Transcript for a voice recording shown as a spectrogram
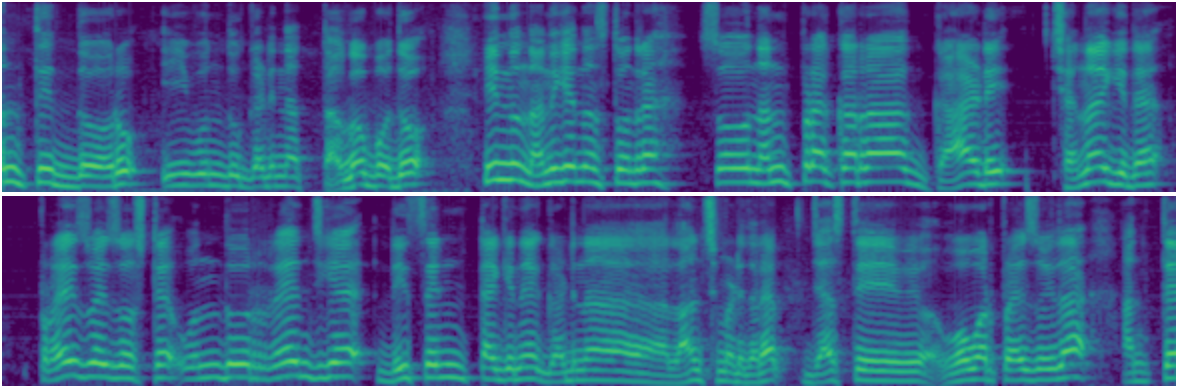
ಅಂತಿದ್ದವರು ಈ ಒಂದು ಗಾಡಿನ ತಗೋಬೋದು. ಇನ್ನು ನನಗೇನಿಸ್ತು ಅಂದ್ರೆ ಸೊ ನನ್ನ ಪ್ರಕಾರ ಗಾಡಿ ಚೆನ್ನಾಗಿದೆ. ಪ್ರೈಸ್ ವೈಸ್ ಅಷ್ಟೇ, ಒಂದು ರೇಂಜ್ಗೆ ಡೀಸೆಂಟ್ ಆಗಿನೇ ಗಾಡಿನ ಲಾಂಚ್ ಮಾಡಿದ್ದಾರೆ. ಜಾಸ್ತಿ ಓವರ್ ಪ್ರೈಸು ಇಲ್ಲ, ಅಂತೆ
